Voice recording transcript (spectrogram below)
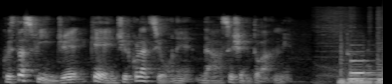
questa sfinge che è in circolazione da 600 anni.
